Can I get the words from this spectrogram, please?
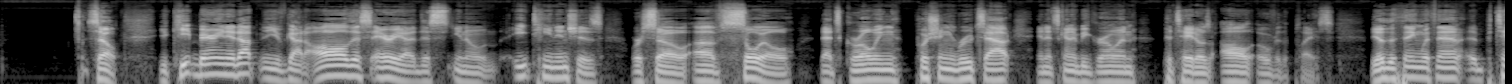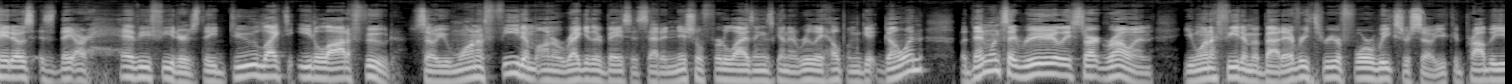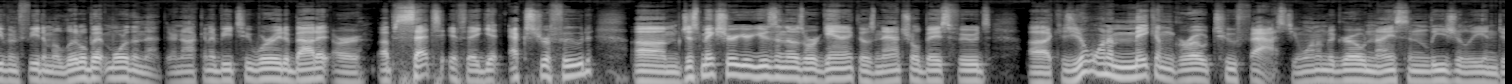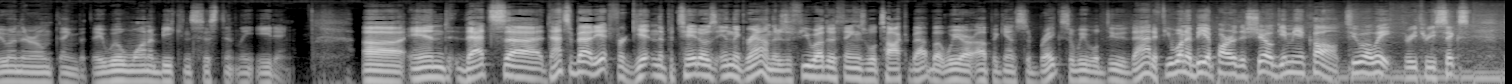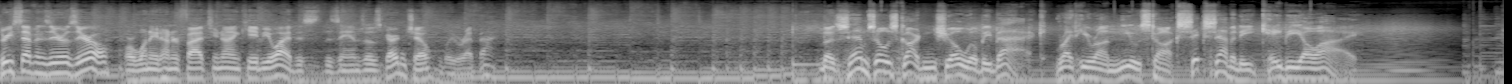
So you keep burying it up and you've got all this area this you know 18 inches or so of soil that's growing pushing roots out and it's going to be growing potatoes all over the place the other thing with them uh, potatoes is they are heavy feeders. They do like to eat a lot of food. So you want to feed them on a regular basis. That initial fertilizing is going to really help them get going. But then once they really start growing, you want to feed them about every three or four weeks or so. You could probably even feed them a little bit more than that. They're not going to be too worried about it or upset if they get extra food. Um, just make sure you're using those organic, those natural based foods because uh, you don't want to make them grow too fast. You want them to grow nice and leisurely and doing their own thing, but they will want to be consistently eating. Uh, and that's uh, that's about it for getting the potatoes in the ground. There's a few other things we'll talk about, but we are up against a break, so we will do that. If you want to be a part of the show, give me a call 208 336 3700 or 1 800 529 KBOI. This is the Zamzows Garden Show. We'll be right back. The Zamzows Garden Show will be back right here on News Talk 670 KBOI.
